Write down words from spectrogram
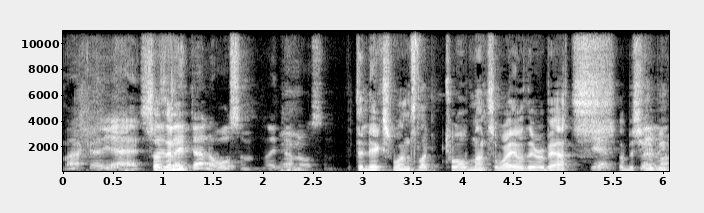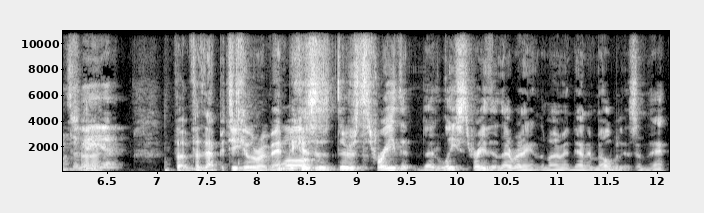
Marca, yeah. So So, then- they've done awesome. They've done Mm. awesome. The next one's like 12 months away or thereabouts, Yeah, I'm assuming. So, yeah. for, for that particular event, Well- because there's, there's three, that, at least three that they're running at the moment down in Melbourne, isn't there?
